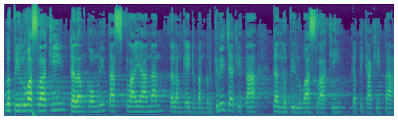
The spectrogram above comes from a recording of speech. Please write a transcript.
lebih luas lagi dalam komunitas pelayanan, dalam kehidupan bergereja kita, dan lebih luas lagi ketika kita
